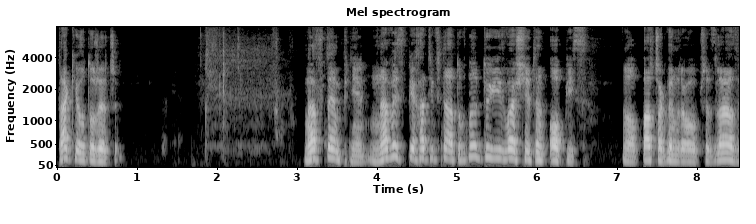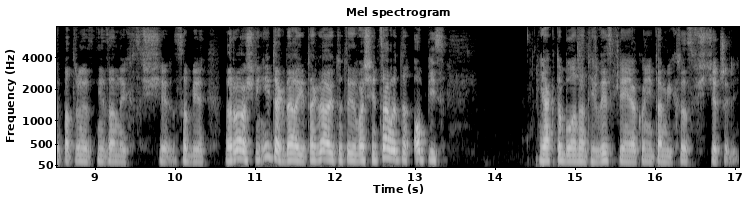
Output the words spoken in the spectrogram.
Takie oto rzeczy. Następnie na wyspie Hatifnatów, no tu jest właśnie ten opis. No, Paszczak wędrował przez las, wypatrując nieznanych sobie roślin i tak dalej, i tak dalej. Tutaj jest właśnie cały ten opis, jak to było na tej wyspie, jak oni tam ich rozwścieczyli.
